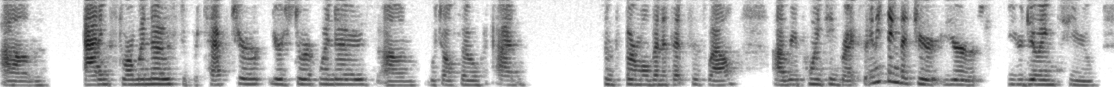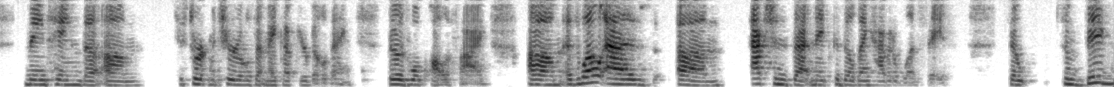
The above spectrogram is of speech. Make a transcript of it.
um, adding storm windows to protect your, your historic windows, um, which also add some thermal benefits as well, uh, repointing bricks, so anything that you're, you're, you're doing to maintain the um, historic materials that make up your building, those will qualify, um, as well as um, actions that make the building habitable and safe. So some big,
